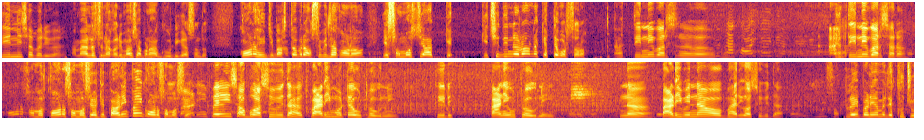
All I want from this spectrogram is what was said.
ତିନିଶହ ପରିବାର ଆମେ ଆଲୋଚନା କରିବା ସେ ଆପଣ ଆଗକୁ ଟିକେ ଆସନ୍ତୁ କ'ଣ ହେଇଛି ବାସ୍ତବରେ ଅସୁବିଧା କ'ଣ ଏ ସମସ୍ୟା କିଛି ଦିନର ନା କେତେ ବର୍ଷର ତିନି ବର୍ଷ ତିନି ବର୍ଷର କ'ଣ ସମସ୍ୟା ଏଠି ପାଣି ପାଇଁ କ'ଣ ସମସ୍ୟା ପାଣି ପାଇଁ ସବୁ ଅସୁବିଧା ହେଉଛି ପାଣି ମୋଟେ ଉଠଉନି ପାଣି ଉଠଉନି ନା ପାଣି ବିନା ଭାରି ଅସୁବିଧା ସପ୍ଲାଇ ପାଣି ଆମେ ଦେଖୁଛୁ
